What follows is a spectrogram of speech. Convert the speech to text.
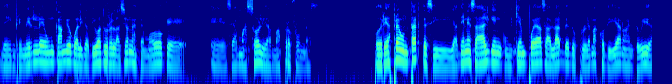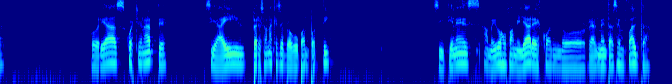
de imprimirle un cambio cualitativo a tus relaciones de modo que eh, sean más sólidas, más profundas. Podrías preguntarte si ya tienes a alguien con quien puedas hablar de tus problemas cotidianos en tu vida podrías cuestionarte si hay personas que se preocupan por ti. Si tienes amigos o familiares cuando realmente hacen falta.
